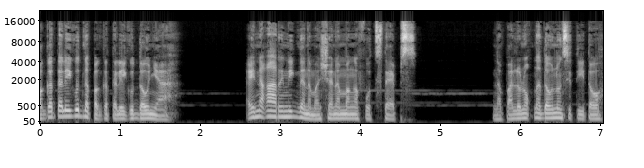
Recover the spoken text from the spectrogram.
Pagkatalikod na pagkatalikod daw niya, ay nakarinig na naman siya ng mga footsteps. Napalunok na daw nun si Tito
